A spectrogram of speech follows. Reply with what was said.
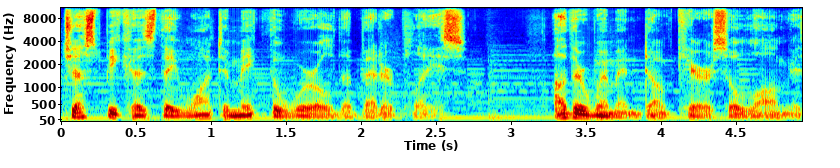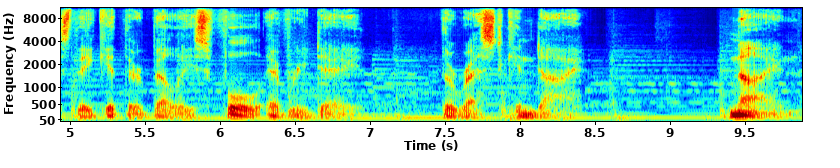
just because they want to make the world a better place. Other women don't care so long as they get their bellies full every day. The rest can die. 9.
